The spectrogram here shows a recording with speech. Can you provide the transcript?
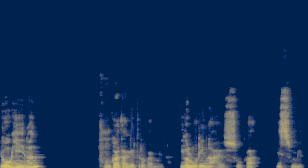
여기는 두 가닥이 들어갑니다. 이걸 우리는 알 수가 있습니다.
